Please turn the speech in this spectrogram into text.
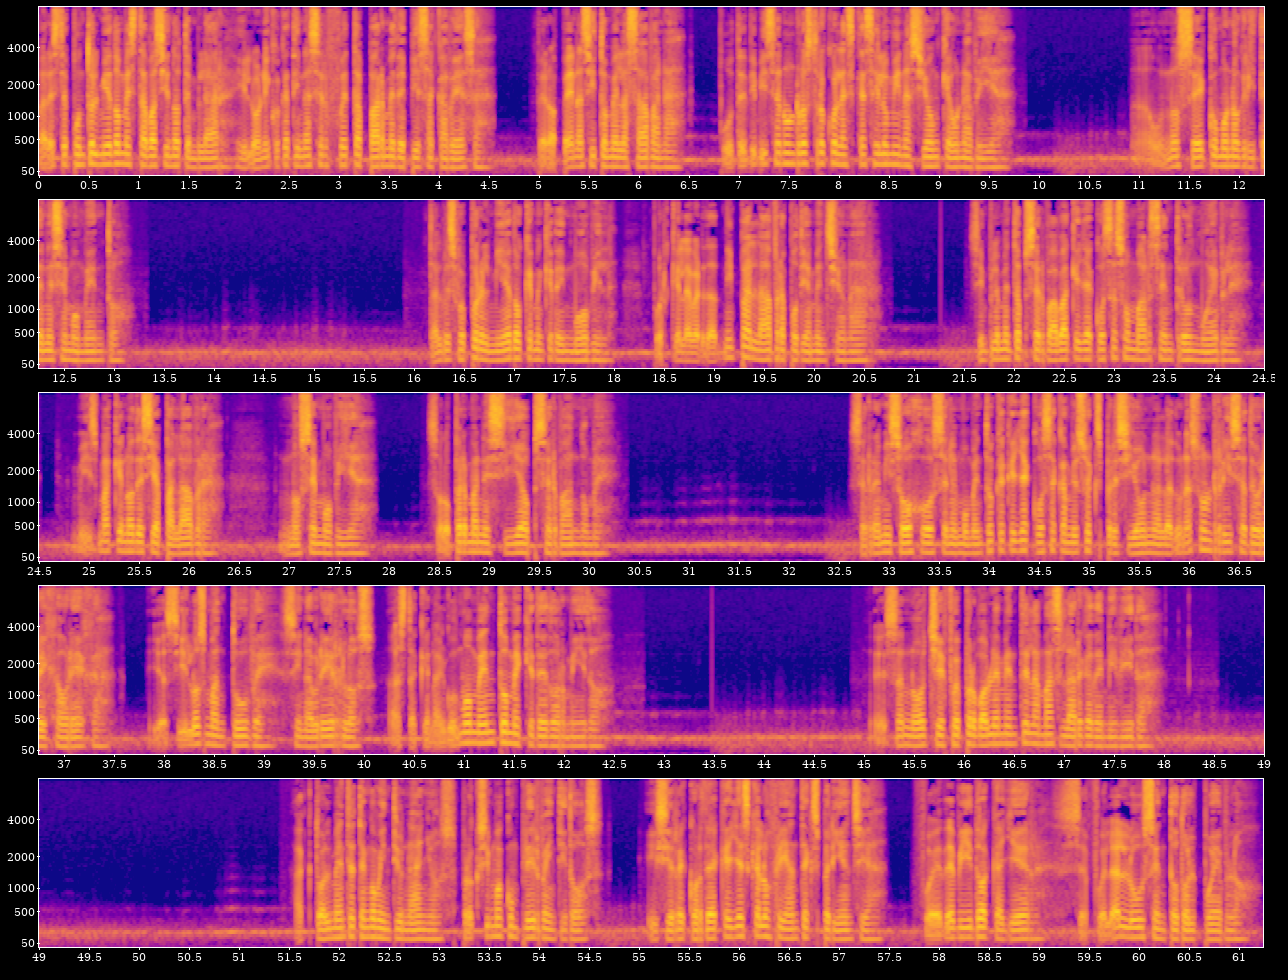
Para este punto el miedo me estaba haciendo temblar, y lo único que a hacer fue taparme de pies a cabeza. Pero apenas si tomé la sábana, pude divisar un rostro con la escasa iluminación que aún había. Aún no sé cómo no grité en ese momento. Tal vez fue por el miedo que me quedé inmóvil, porque la verdad ni palabra podía mencionar. Simplemente observaba aquella cosa asomarse entre un mueble, misma que no decía palabra, no se movía, solo permanecía observándome. Cerré mis ojos en el momento que aquella cosa cambió su expresión a la de una sonrisa de oreja a oreja, y así los mantuve, sin abrirlos, hasta que en algún momento me quedé dormido. Esa noche fue probablemente la más larga de mi vida. Actualmente tengo 21 años, próximo a cumplir 22, y si recordé aquella escalofriante experiencia, fue debido a que ayer se fue la luz en todo el pueblo.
